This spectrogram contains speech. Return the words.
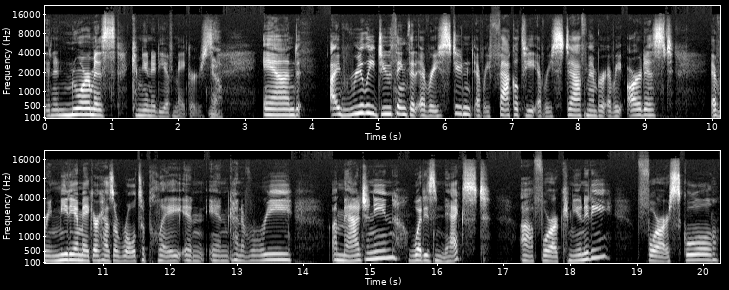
an enormous community of makers. Yeah. And I really do think that every student, every faculty, every staff member, every artist, every media maker has a role to play in in kind of reimagining what is next uh, for our community, for our school,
